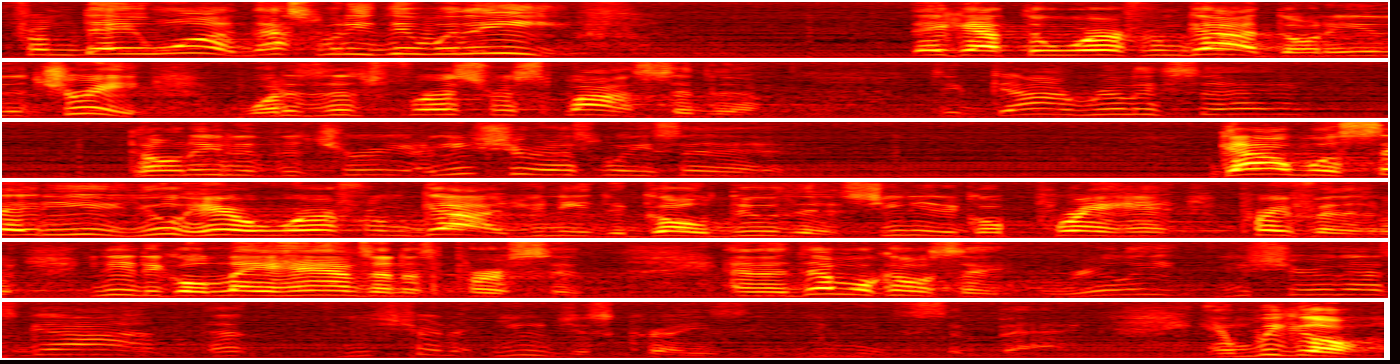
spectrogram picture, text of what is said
From day one, that's what he did with Eve. They got the word from God, don't eat of the tree. What is his first response to them? Did God really say? Don't eat of the tree. Are you sure that's what he said? God will say to you, you'll hear a word from God. You need to go do this. You need to go pray, pray for this. You need to go lay hands on this person. And the devil will come and say, really? You sure that's God? That, you sure that? You just crazy. You need to sit back. And we go,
